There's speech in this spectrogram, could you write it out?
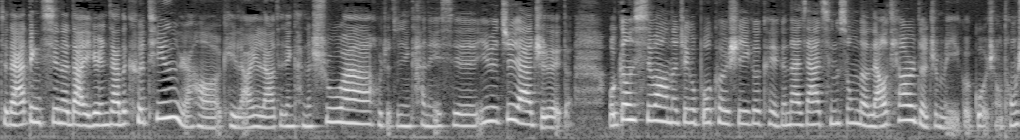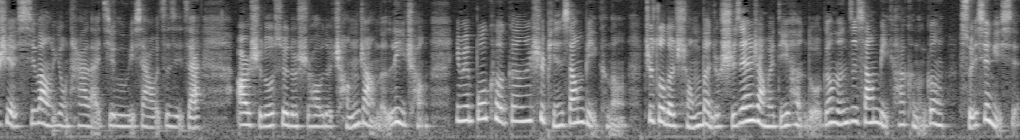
就大家定期呢到一个人家的客厅，然后可以聊一聊最近看的书啊，或者最近看的一些音乐剧啊之类的。我更希望呢，这个播客是一个可以跟大家轻松的聊天的这么一个过程，同时也希望用它来记录一下我自己在二十多岁的时候的成长的历程。因为播客跟视频相比，可能制作的成本就时间上会低很多，跟文字相比，它可能更随性一些。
